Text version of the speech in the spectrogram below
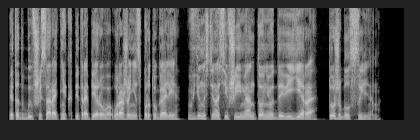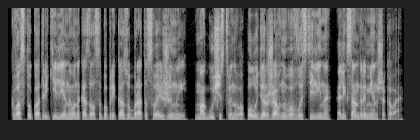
Этот бывший соратник Петра I, уроженец Португалии, в юности носивший имя Антонио де Виера, тоже был сильным. К востоку от реки Лены он оказался по приказу брата своей жены, могущественного полудержавного властелина Александра Меншикова.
